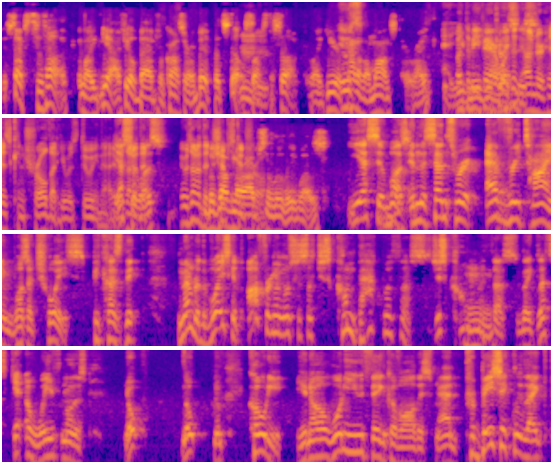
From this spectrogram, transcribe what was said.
it sucks to suck. Like, yeah, I feel bad for Crosshair a bit, but still Mm. sucks to suck. Like, you're was- kind of a monster, right? Yeah, But you to be fair, it wasn't under his control that he was doing that. It Yes, was it under the, was. It was under the, The, chip's governor control. absolutely was. Yes, it was. In the sense where every time was a choice because the remember the boys kept offering him was just like, just come back with us, just come Mm. with us. Like, let's get away from all this. Nope, nope, nope. Cody, you know what do you think of all this, man? For basically, like,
